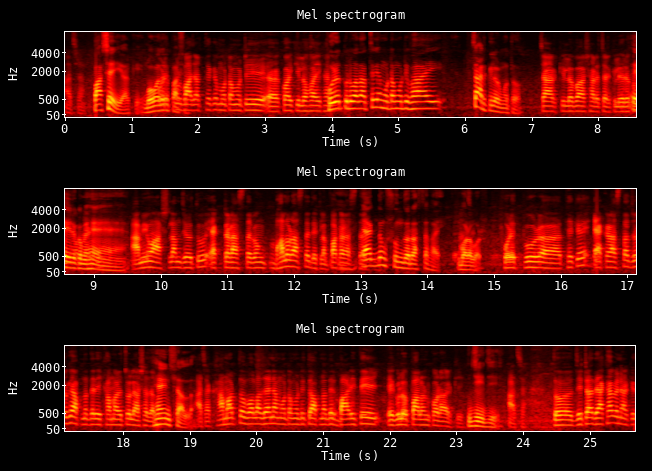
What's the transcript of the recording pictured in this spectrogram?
আচ্ছা। পাশেই আর কি বউবাজারের পাশে। বাজার থেকে মোটামুটি কয় কিলো হয় এখানে? ফরিদপুর বাজার থেকে মোটামুটি ভাই চার কিলোর মতো। চার কিলো বা সাড়ে চার কিলো এরকম হ্যাঁ হ্যাঁ হ্যাঁ। আমিও আসলাম যেহেতু একটা রাস্তা এবং ভালো রাস্তায় দেখলাম পাকা রাস্তা একদম সুন্দর রাস্তা ভাই বরাবর। ফরিদপুর থেকে এক রাস্তার যোগে আপনাদের এই খামারে চলে আসা যাবে। হ্যাঁ ইনশাল্লাহ আচ্ছা খামার তো বলা যায় না মোটামুটি তো আপনাদের বাড়িতেই এগুলো পালন করা আর কি। জি জি। আচ্ছা তো যেটা দেখাবেন আর কি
